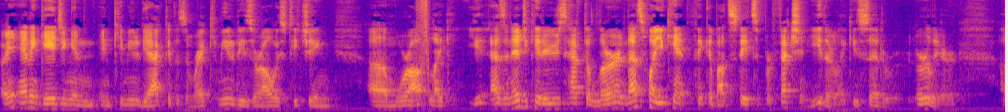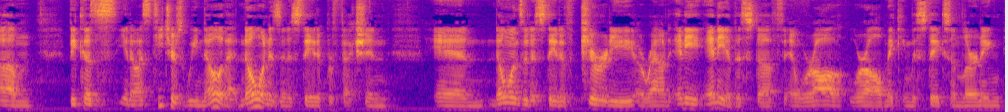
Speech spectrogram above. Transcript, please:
and engaging in, in community activism right? Communities are always teaching um, we're all like you, as an educator you just have to learn. That's why you can't think about states of perfection either like you said earlier. Um, because you know as teachers we know that no one is in a state of perfection and no one's in a state of purity around any any of this stuff. And we're all we're all making mistakes and learning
